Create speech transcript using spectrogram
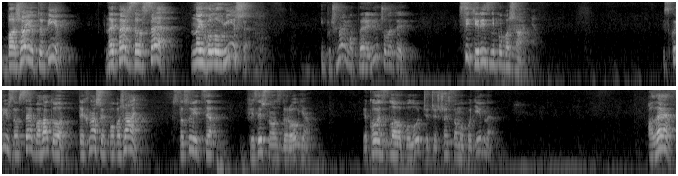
бажаю тобі найперш за все, найголовніше. І починаємо перелічувати всі ті різні побажання. І, скоріш за все, багато тих наших побажань стосується фізичного здоров'я, якогось благополуччя чи щось тому подібне. Але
